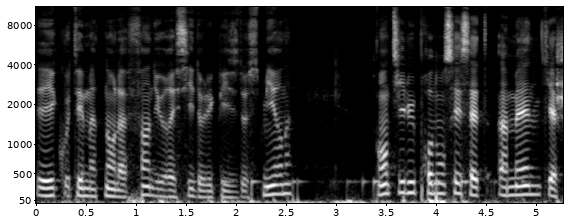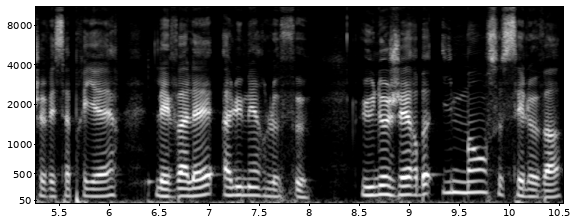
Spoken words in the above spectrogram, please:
et écoutez maintenant la fin du récit de l'église de Smyrne. Quand il eut prononcé cet Amen qui achevait sa prière, les valets allumèrent le feu. Une gerbe immense s'éleva,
